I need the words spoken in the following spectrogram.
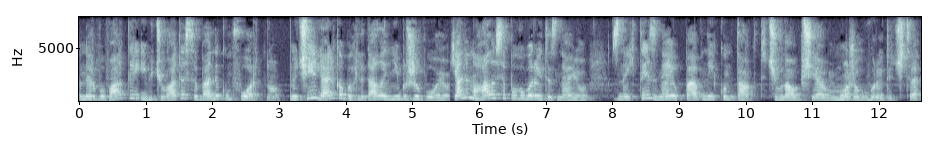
нервувати і відчувати себе некомфортно. Вночі лялька виглядала ніби живою. Я намагалася поговорити з нею, знайти з нею певний контакт, чи вона взагалі може говорити, чи це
